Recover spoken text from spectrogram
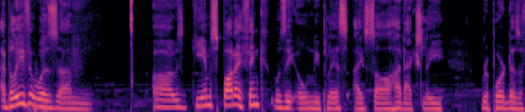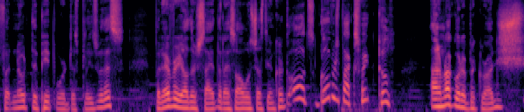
I believe it was um uh, it was GameSpot I think was the only place I saw had actually reported as a footnote that people were displeased with this. But every other site that I saw was just incorrect. Oh, it's Glover's back, sweet, cool. And I'm not going to begrudge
